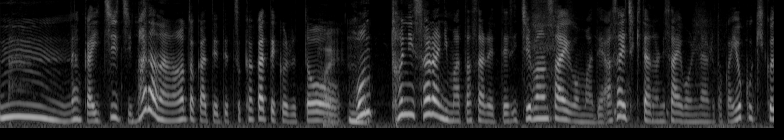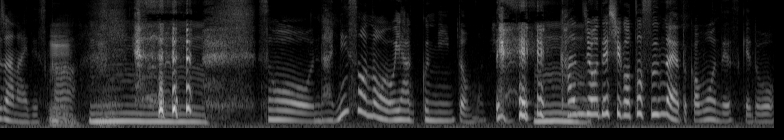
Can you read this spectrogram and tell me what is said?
うんなんかいちいち「まだなの?」とかって言って突っかかってくると、はい。本当にさらに待たされて一番最後まで朝一来たのに最後になるとかよく聞くじゃないですか、うーん そう何そのお役人と思って。うん。感情で仕事すんなよとか思うんですけど、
